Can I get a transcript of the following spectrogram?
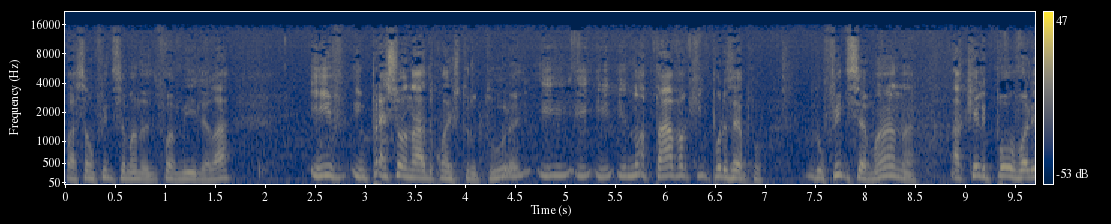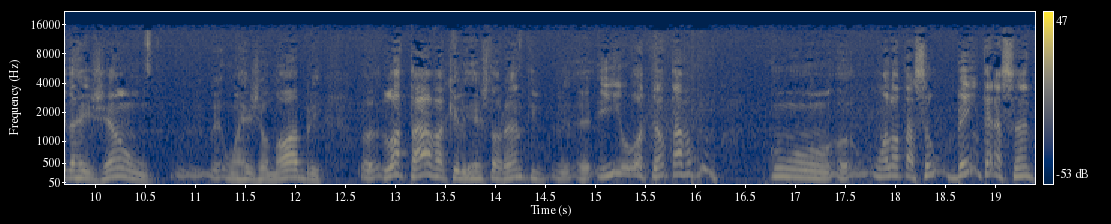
passar um fim de semana de família lá, e impressionado com a estrutura e, e, e notava que, por exemplo, no fim de semana, aquele povo ali da região, uma região nobre, eh, lotava aquele restaurante eh, e o hotel estava com, com uma lotação bem interessante.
